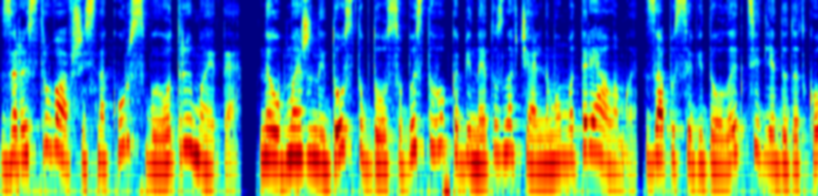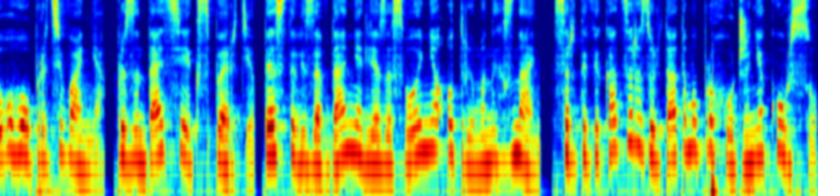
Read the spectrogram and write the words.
Зареєструвавшись на курс, ви отримаєте необмежений доступ до особистого кабінету з навчальними матеріалами, записи відеолекцій для додаткового опрацювання, презентації експертів, тестові завдання для засвоєння отриманих знань, сертифікат за результатами проходження курсу,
